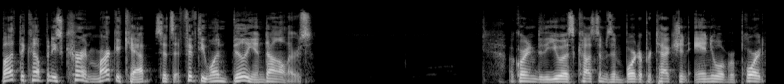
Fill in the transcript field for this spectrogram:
but the company's current market cap sits at $51 billion. According to the U.S. Customs and Border Protection annual report,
